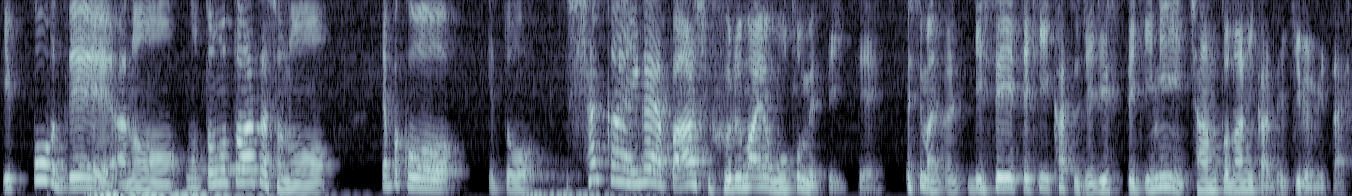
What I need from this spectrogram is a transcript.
一方で、あの、もともとあったその、やっぱこう、えっと、社会がやっぱある種振る舞いを求めていて、つまり理性的かつ自律的にちゃんと何かできるみたい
